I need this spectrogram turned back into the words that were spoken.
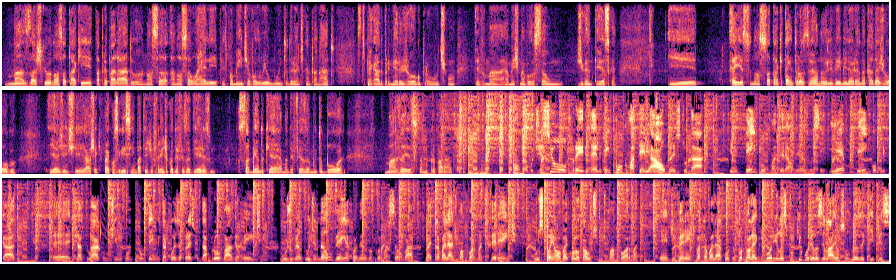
mas acho que o nosso ataque está preparado, a nossa, a nossa OL principalmente evoluiu muito durante o campeonato. Se tu pegar do primeiro jogo para o último, teve uma, realmente uma evolução gigantesca. E é isso, nosso ataque está entrosando, ele vem melhorando a cada jogo. E a gente acha que vai conseguir sim bater de frente com a defesa deles, sabendo que é uma defesa muito boa. Mas é isso, estamos preparados. Bom, como disse o Freire, né, ele tem pouco material para estudar. Ele tem pouco material mesmo, assim, e é bem complicado é, de atuar com um time quando tu não tem muita coisa para estudar. Provavelmente o Juventude não venha com a mesma formação, vai, vai trabalhar de uma forma diferente. O espanhol vai colocar o time de uma forma é, diferente para trabalhar contra o Porto Alegre Gorilas, porque o Gorilas e Lions são duas equipes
